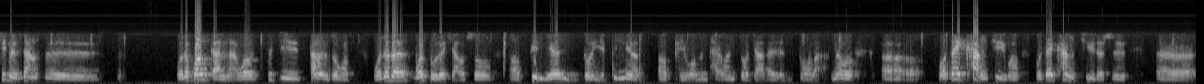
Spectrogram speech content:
基本上是。我的观感呢，我自己当然说我我的的我读的小说呃，并没有你多，也并没有呃比我们台湾作家的人多了。那么呃，我在抗拒我我在抗拒的是呃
